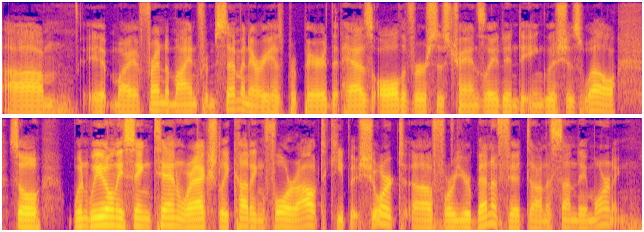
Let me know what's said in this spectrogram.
Um, it, my friend of mine from seminary has prepared that has all the verses translated into English as well. So when we only sing ten, we're actually cutting four out to keep it short uh, for your benefit on a Sunday morning.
